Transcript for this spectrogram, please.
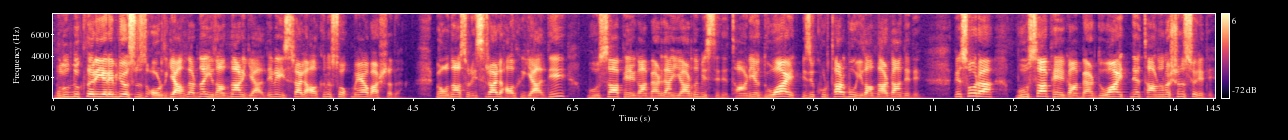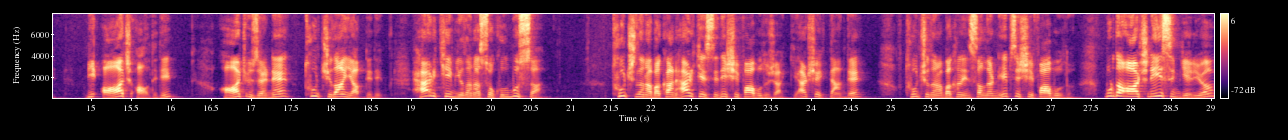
bulundukları yere biliyorsunuz ordugahlarına yılanlar geldi ve İsrail halkını sokmaya başladı. Ve ondan sonra İsrail halkı geldi, Musa peygamberden yardım istedi. Tanrı'ya dua et, bizi kurtar bu yılanlardan dedi. Ve sonra Musa peygamber dua ettiğinde Tanrı ona şunu söyledi. Bir ağaç al dedi. Ağaç üzerine tunç yılan yap dedi. Her kim yılana sokulmuşsa tunç yılana bakan herkes dedi şifa bulacak. Gerçekten de tunç yılana bakan insanların hepsi şifa buldu. Burada ağaç neyi simgeliyor?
